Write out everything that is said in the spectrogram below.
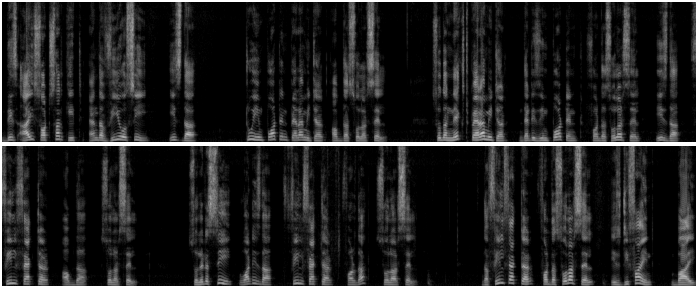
this I short circuit and the VOC is the two important parameter of the solar cell. So, the next parameter that is important for the solar cell is the fill factor of the solar cell. So, let us see what is the fill factor for the solar cell. The fill factor for the solar cell is defined by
